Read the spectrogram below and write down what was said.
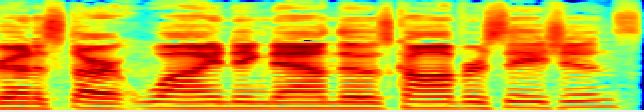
going to start winding down those conversations.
